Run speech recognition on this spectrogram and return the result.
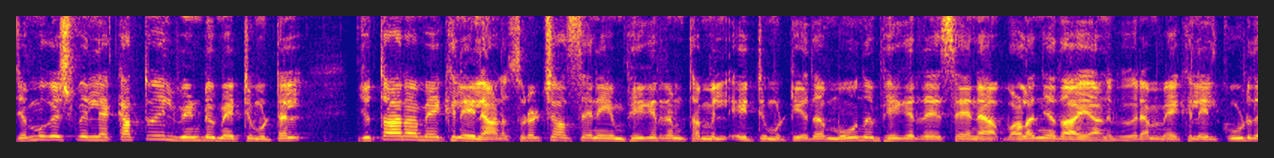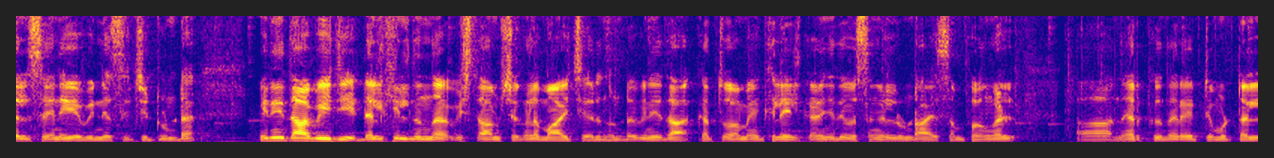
ജമ്മുകശ്മീരിലെ കത്വയിൽ വീണ്ടും ഏറ്റുമുട്ടൽ. ജുത്താന മേഖലയിലാണ് സുരക്ഷാ സേനയും ഭീകരരും തമ്മിൽ ഏറ്റുമുട്ടിയത്. മൂന്ന് ഭീകരരെ സേന വളഞ്ഞതായാണ് വിവരം. മേഖലയിൽ കൂടുതൽ സേനയെ വിന്യസിച്ചിട്ടുണ്ട്. വിനീത വി ജി ഡൽഹിയിൽ നിന്ന് വിശദാംശങ്ങളുമായി ചേരുന്നുണ്ട്. വിനീത കത്വ മേഖലയിൽ കഴിഞ്ഞ ദിവസങ്ങളിലുണ്ടായ സംഭവങ്ങൾ നേർക്കുന്ന ഏറ്റുമുട്ടൽ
